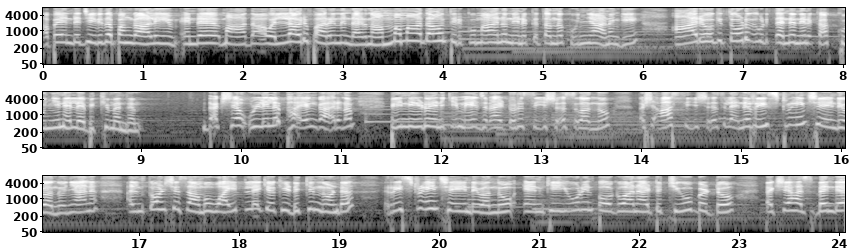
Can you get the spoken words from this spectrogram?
അപ്പോൾ എന്റെ ജീവിത പങ്കാളിയും എന്റെ മാതാവും എല്ലാവരും പറയുന്നുണ്ടായിരുന്നു അമ്മ മാതാവും തിരുക്കുമാനും നിനക്ക് തന്ന കുഞ്ഞാണെങ്കിൽ ആരോഗ്യത്തോടു കൂടി തന്നെ നിനക്ക് ആ കുഞ്ഞിനെ ലഭിക്കുമെന്ന്. പക്ഷേ ഉള്ളിലെ ഭയം കാരണം പിന്നീടും എനിക്ക് മേജറായിട്ടൊരു സീഷേഴ്സ് വന്നു. പക്ഷേ ആ സീഷേഴ്സിൽ എന്നെ റീസ്ട്രെയിൻ ചെയ്യേണ്ടി വന്നു. ഞാൻ അൺകോൺഷ്യസ് ആകുമ്പോൾ വയറ്റിലേക്കൊക്കെ ഇടിക്കുന്നുണ്ട് റീസ്ട്രെയിൻ ചെയ്യേണ്ടി വന്നു. എനിക്ക് യൂറിൻ പോകുവാനായിട്ട് ട്യൂബ് ഇട്ടു. പക്ഷേ ഹസ്ബൻഡ്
